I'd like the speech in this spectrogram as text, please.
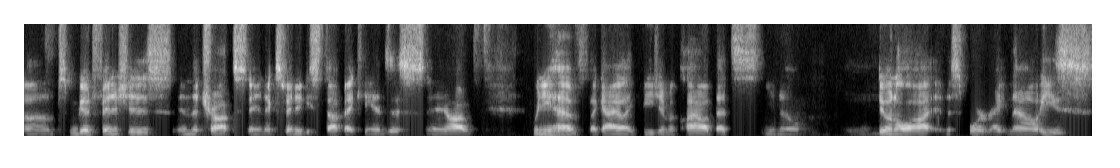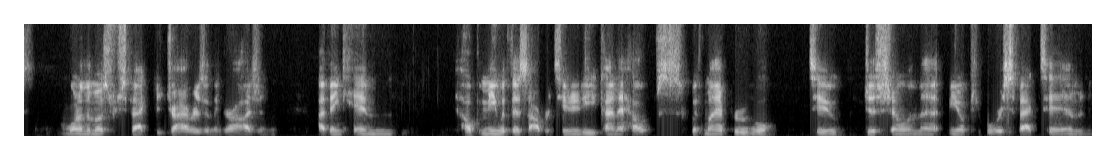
um, some good finishes in the trucks and Xfinity stuff at Kansas. You know, I've, when you have a guy like BJ McLeod that's you know doing a lot in the sport right now, he's one of the most respected drivers in the garage, and I think him helping me with this opportunity kind of helps with my approval too. Just showing that you know people respect him, and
